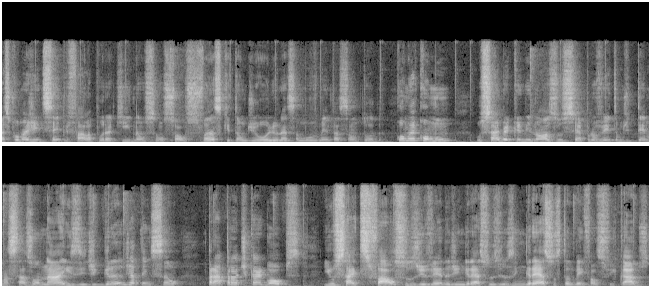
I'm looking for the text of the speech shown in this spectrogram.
Mas como a gente sempre fala por aqui, não são só os fãs que estão de olho nessa movimentação toda. Como é comum, os cybercriminosos se aproveitam de temas sazonais e de grande atenção para praticar golpes. E os sites falsos de venda de ingressos e os ingressos também falsificados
